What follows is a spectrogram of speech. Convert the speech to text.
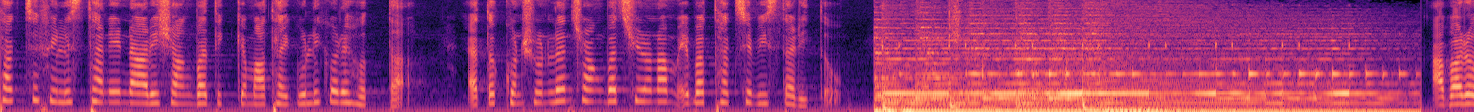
থাকছে ফিলিস্তানি নারী সাংবাদিককে মাথায় গুলি করে হত্যা। এতক্ষণ শুনলেন সংবাদ শিরোনাম, এবার থাকছে বিস্তারিত। আবারও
